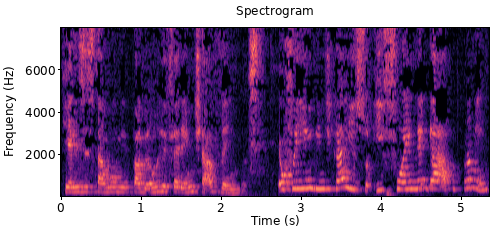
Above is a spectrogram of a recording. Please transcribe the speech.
que eles estavam me pagando referente a vendas. eu fui reivindicar isso e foi negado para mim.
